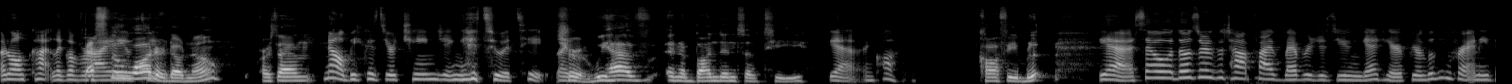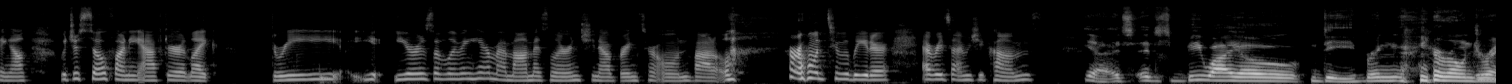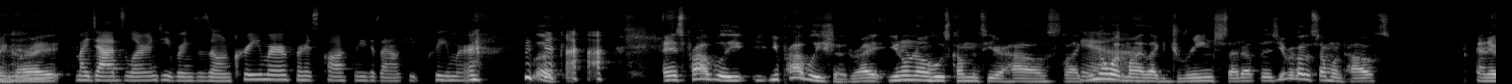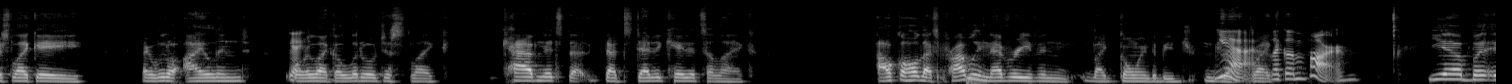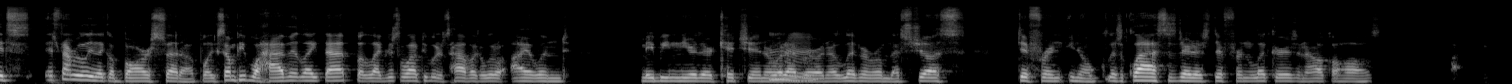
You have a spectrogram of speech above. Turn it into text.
And all kind like a variety that's still of water though no or is that No, because you're changing it to a tea. Like, true we have an abundance of tea Yeah, and coffee. coffee bleh. Yeah, so those are the top 5 beverages you can get here. If you're looking for anything else, which is so funny after, like, 3 y years of living here, my mom has learned she now brings her own bottle, her own 2 liter every time she comes. Yeah, it's it's BYOD, bring your own drink, Mhm. alright? My dad's learned he brings his own creamer for his coffee because I don't keep creamer. Look and it's probably you probably should, right? You don't know who's coming to your house, like, you know what my, like, dream setup is? You ever go to someone's house and there's, like, a like, a little island or, like, a little just, like, cabinets that that's dedicated to, like alcohol that's probably never even, like, going to be dr drank, Yeah, like like a bar. Yeah, but it's it's not really like a bar setup, like, some people have it like that, but, like, just a lot of people just have, like, a little island, maybe near their kitchen or whatever, Mhm. in their living room that's just different, you know, there's glasses there, there's different liquors and alcohols.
